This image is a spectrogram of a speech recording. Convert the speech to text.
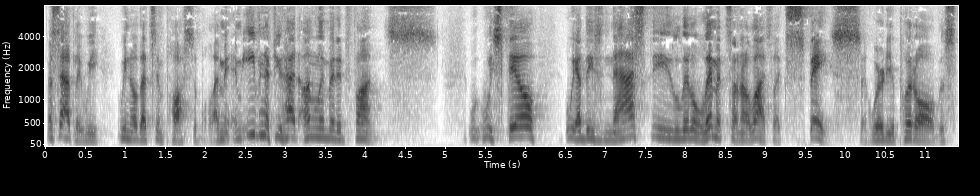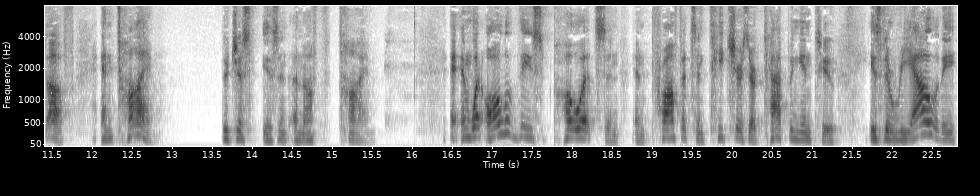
Now, sadly, we, we know that's impossible. I mean, I mean, even if you had unlimited funds, we still we have these nasty little limits on our lives, like space. Like where do you put all the stuff? And time. There just isn't enough time. And what all of these poets and, and prophets and teachers are tapping into is the reality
